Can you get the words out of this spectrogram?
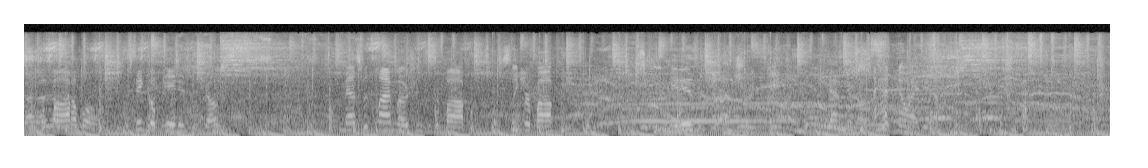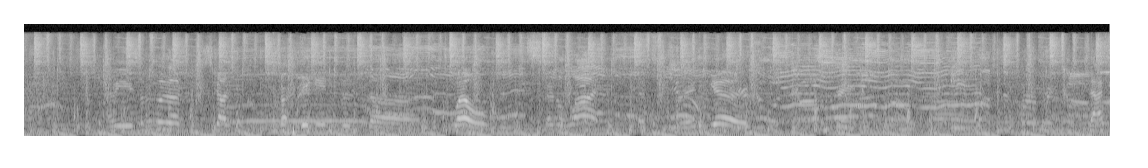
Got a couple syncopated jumps. Mess with my emotions is a bop. Sleeper bop. It is a threat. Definitely. I had no idea. I mean, some people just got to start digging into the, the, the 12. There's a lot that's pretty good. That's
